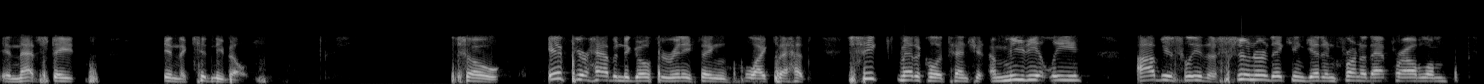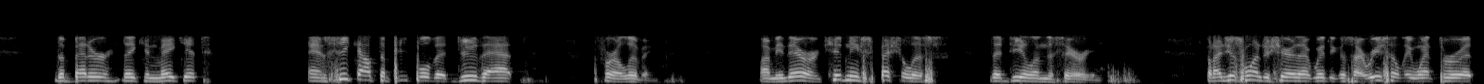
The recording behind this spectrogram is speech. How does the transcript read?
in that state in the kidney belt. So if you're having to go through anything like that, seek medical attention immediately. Obviously, the sooner they can get in front of that problem, the better they can make it. And seek out the people that do that for a living. I mean, there are kidney specialists that deal in this area. But I just wanted to share that with you because I recently went through it.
